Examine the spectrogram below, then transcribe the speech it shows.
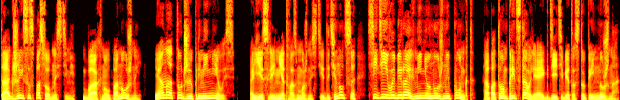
Также и со способностями. Бахнул по нужной, и она тут же применилась. А если нет возможности дотянуться, сиди и выбирай в меню нужный пункт, а потом представляй, где тебе эта ступень нужна.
